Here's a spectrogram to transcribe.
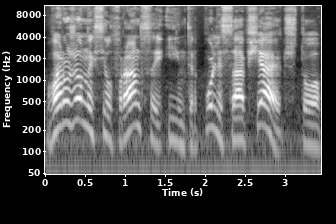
Вооруженных сил Франции и Интерполе сообщают, что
